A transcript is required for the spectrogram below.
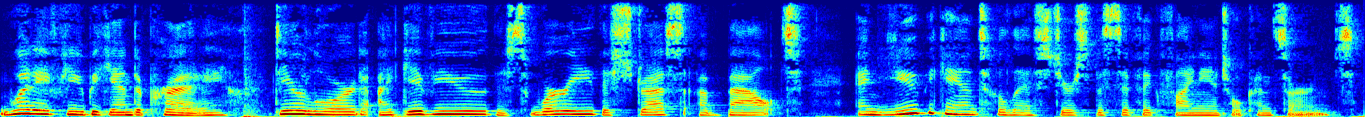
What if you began to pray, Dear Lord, I give you this worry, this stress about, and you began to list your specific financial concerns.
